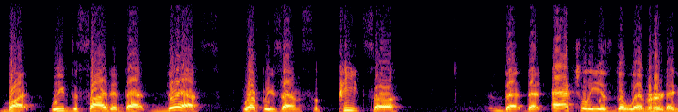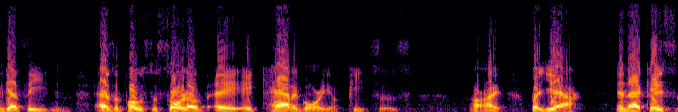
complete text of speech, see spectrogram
But we've decided that this represents the pizza that, that actually is delivered and gets eaten, as opposed to sort of a, a category of pizzas. All right? But yeah, in that case,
